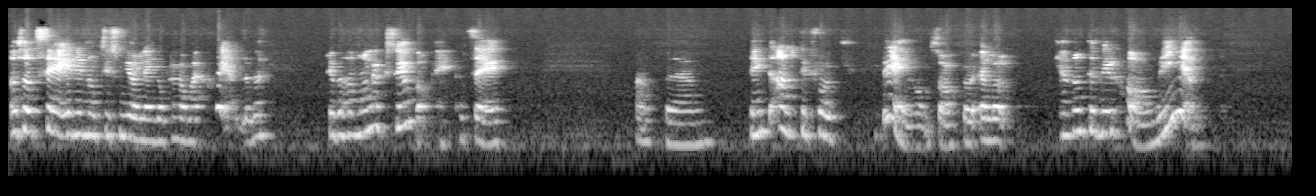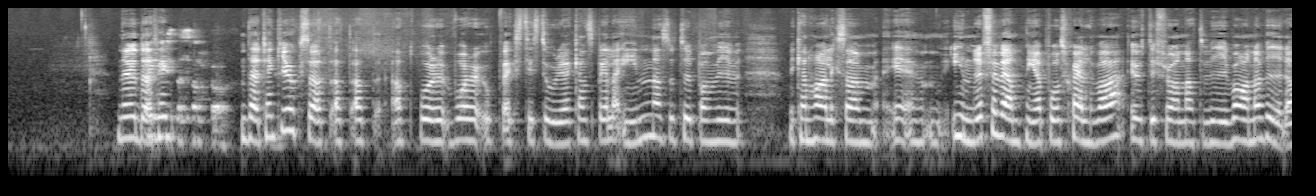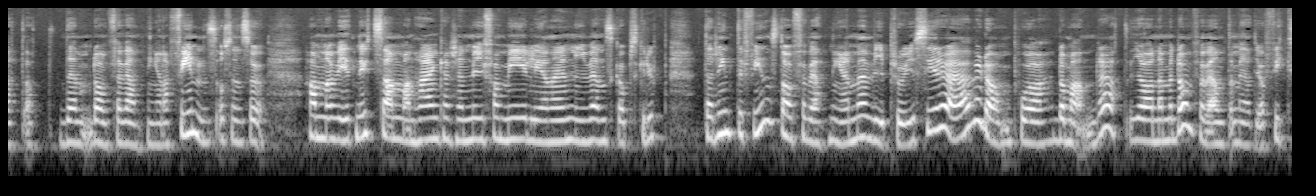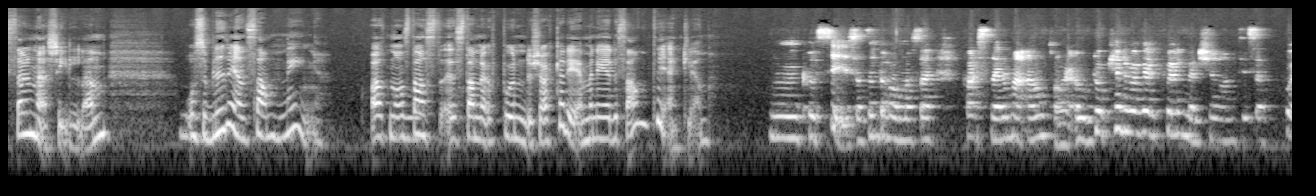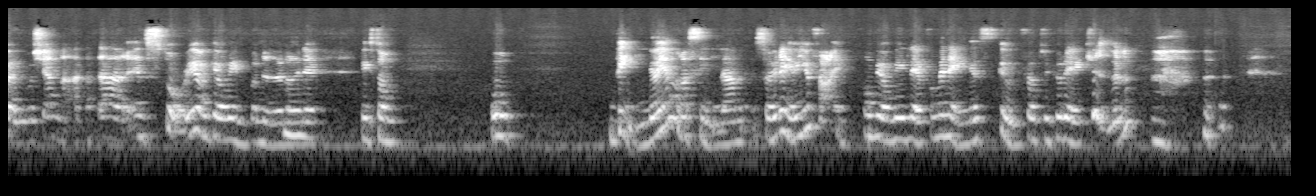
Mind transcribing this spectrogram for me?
Alltså att se, är det något som jag lägger på mig själv? Det behöver man också jobba med. Att se att eh, det är inte alltid folk ber om saker eller kanske inte vill ha min hjälp. Nej, där, tänk, där tänker jag också att, att, att, att vår, vår uppväxthistoria kan spela in. Alltså typ om vi, vi kan ha liksom eh, inre förväntningar på oss själva utifrån att vi är vana vid att, att de, de förväntningarna finns och sen så hamnar vi i ett nytt sammanhang, kanske en ny familj eller en ny vänskapsgrupp där det inte finns de förväntningarna men vi projicerar över dem på de andra. Att ja, nej, men de förväntar mig att jag fixar den här chillen. Och så blir det en sanning. Att någonstans stanna upp och undersöka det. Men är det sant egentligen? Mm, precis, att inte ha en massa fastna i de här antagandena. Och då kan det vara väldigt självmedkännande till sig själv och känna att det här är en story jag går in på nu. Eller är det liksom... Och vill jag göra sillen så är det ju fine. Om jag vill det för min egen skull för jag tycker det är kul.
